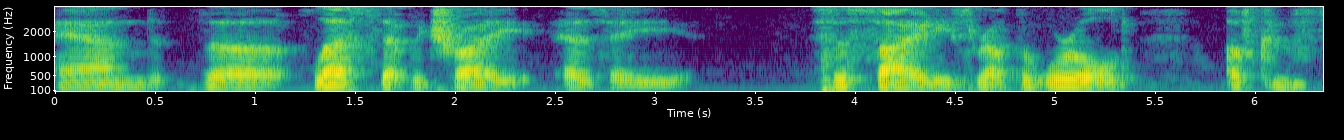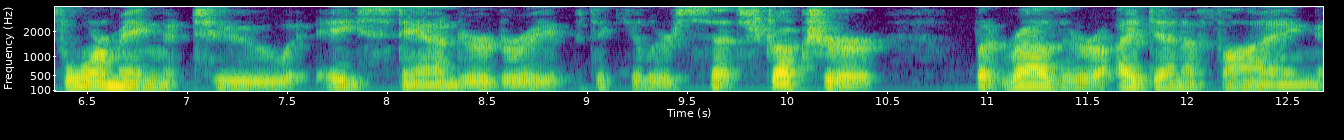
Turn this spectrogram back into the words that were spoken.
And the less that we try as a society throughout the world of conforming to a standard or a particular set structure, but rather identifying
